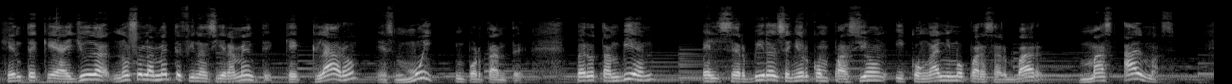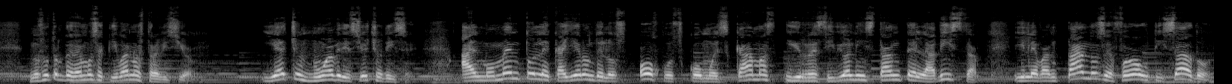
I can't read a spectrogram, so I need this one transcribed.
gente que ayuda no solamente financieramente, que claro, es muy importante, pero también el servir al Señor con pasión y con ánimo para salvar más almas. Nosotros debemos activar nuestra visión. Y Hechos 9:18 dice, al momento le cayeron de los ojos como escamas y recibió al instante la vista, y levantándose fue bautizado,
